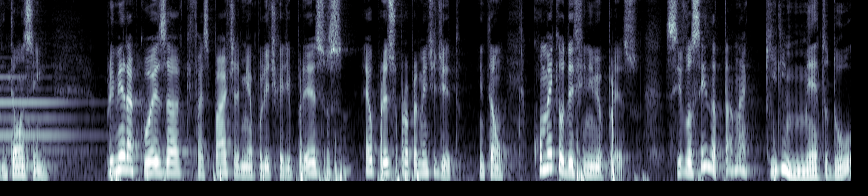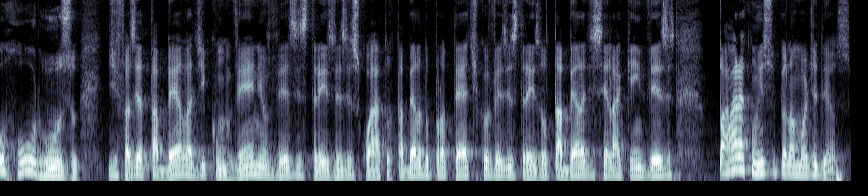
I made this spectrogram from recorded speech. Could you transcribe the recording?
Então, assim, Primeira coisa que faz parte da minha política de preços é o preço propriamente dito. Então, como é que eu defini meu preço? Se você ainda está naquele método horroroso de fazer a tabela de convênio vezes 3 vezes 4, ou tabela do protético vezes 3, ou tabela de sei lá quem vezes. Para com isso, pelo amor de Deus.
